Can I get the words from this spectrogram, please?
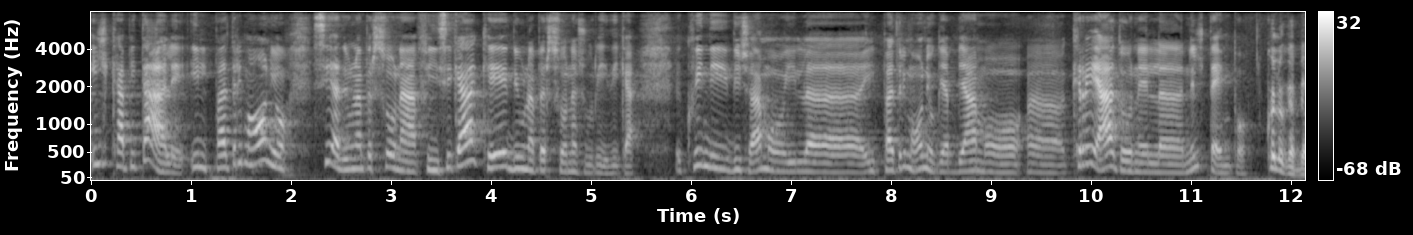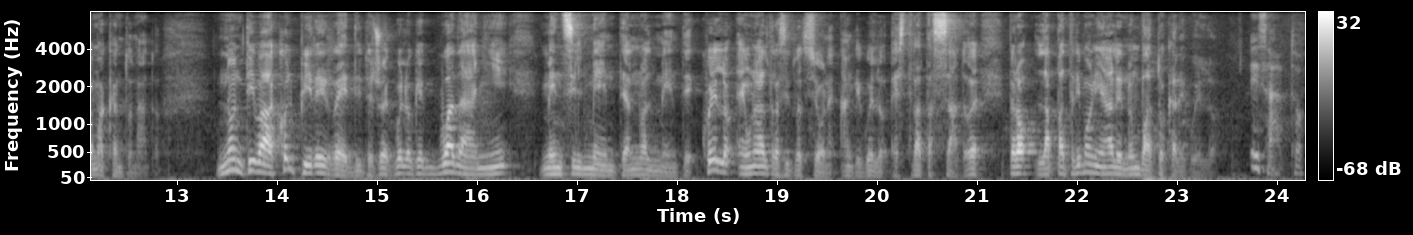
il capitale, il patrimonio sia di una persona fisica che di una persona giuridica. Quindi diciamo il, il patrimonio che abbiamo eh, creato nel, nel tempo. Quello che abbiamo accantonato. Non ti va a colpire il reddito, cioè quello che guadagni mensilmente, annualmente. Quello è un'altra situazione, anche quello è stratassato, eh, però la patrimoniale non va a toccare quello. Esatto,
